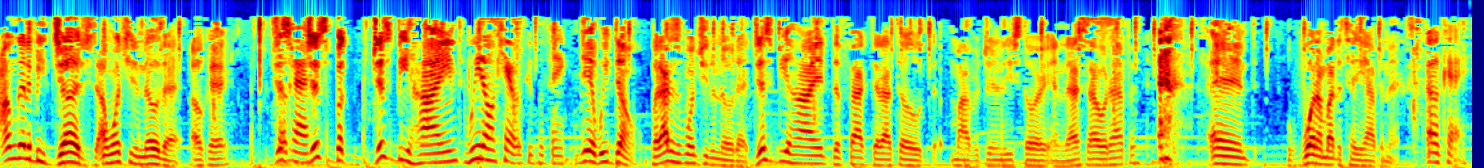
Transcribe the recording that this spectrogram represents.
I'm gonna be judged. I want you to know that, okay? Just Okay. just but just behind. we don't care what people think. Yeah, we don't. But I just want you to know that just behind the fact that I told my virginity story and that's how it happened, and what I'm about to tell you happened next. okay.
